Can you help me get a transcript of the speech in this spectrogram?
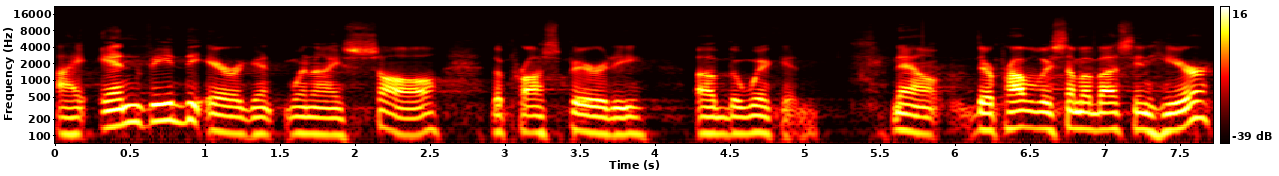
I envied the arrogant when I saw the prosperity of the wicked. Now, there are probably some of us in here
